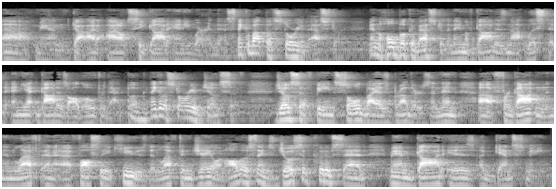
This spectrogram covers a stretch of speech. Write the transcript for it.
oh, man, God, I don't see God anywhere in this. Think about the story of Esther. And the whole book of Esther, the name of God is not listed, and yet God is all over that book. Mm-hmm. Think of the story of Joseph. Joseph being sold by his brothers and then uh, forgotten and then left and uh, falsely accused and left in jail and all those things. Joseph could have said, Man, God is against me.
